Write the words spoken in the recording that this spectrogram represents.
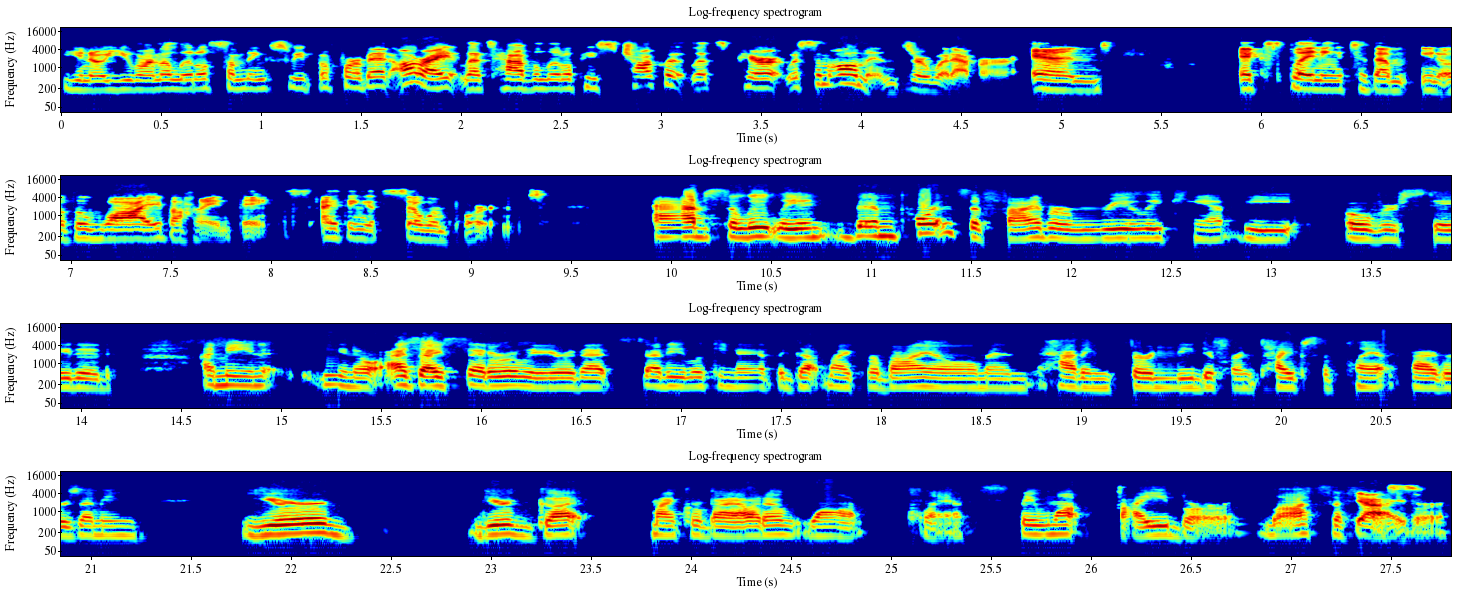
you know, you want a little something sweet before bed. All right, let's have a little piece of chocolate. Let's pair it with some almonds or whatever. And explaining to them, you know, the why behind things. I think it's so important. Absolutely. And the importance of fiber really can't be overstated. I mean, you know, as I said earlier, that study looking at the gut microbiome and having 30 different types of plant fibers, I mean, your your gut microbiota want plants. They want fiber, lots of yes. fiber.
